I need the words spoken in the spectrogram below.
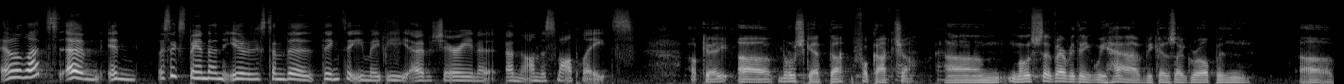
well, let's um, and let's expand on you know some of the things that you may be um, sharing uh, on, on the small plates. Okay, uh, bruschetta, focaccia. Um, most of everything we have, because I grew up in uh,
